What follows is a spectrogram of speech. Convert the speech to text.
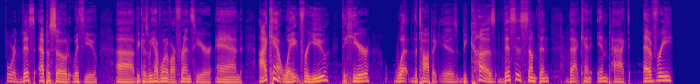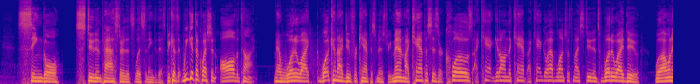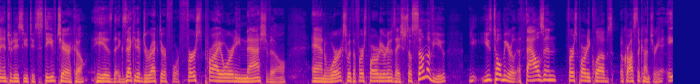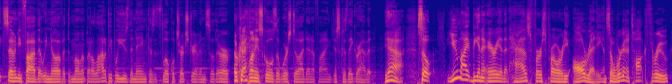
for this episode with you uh, because we have one of our friends here, and I can't wait for you to hear what the topic is because this is something that can impact every single student pastor that's listening to this because we get the question all the time. Man what do i what can i do for campus ministry? Man my campuses are closed. I can't get on the camp. I can't go have lunch with my students. What do i do? Well i want to introduce you to steve Cherrico. He is the executive director for first priority nashville and works with the first priority organization. So some of you you, you told me earlier a thousand first priority clubs across the country Yeah, 875 that we know of at the moment, but a lot of people use the name because it's local church driven. So there are Okay. plenty of schools that we're still identifying just because they grab it. Yeah. So you might be in an area that has first priority already. And so we're going to talk through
